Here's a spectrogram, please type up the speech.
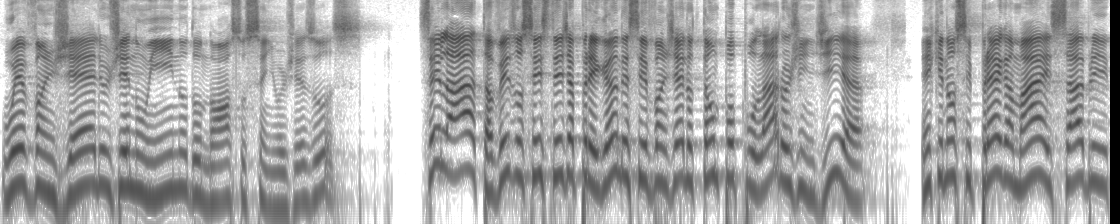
o evangelho genuíno do nosso Senhor Jesus. Sei lá, talvez você esteja pregando esse evangelho tão popular hoje em dia, em que não se prega mais, sabe,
